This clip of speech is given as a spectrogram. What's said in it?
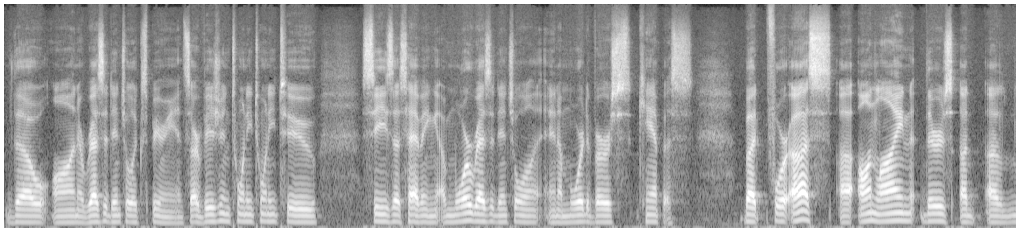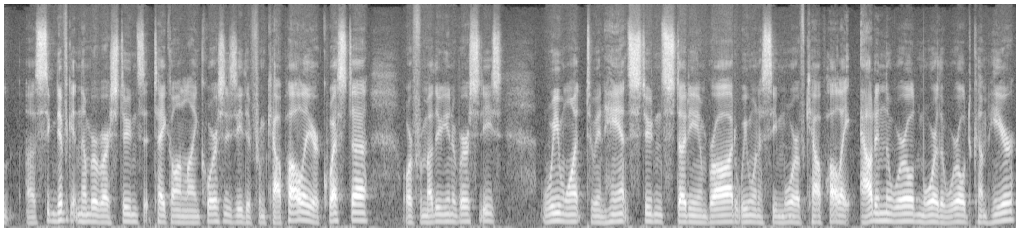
though, on a residential experience. Our Vision 2022 sees us having a more residential and a more diverse campus. But for us, uh, online, there's a, a, a, significant number of our students that take online courses either from Cal Poly or Cuesta or from other universities. We want to enhance students studying abroad. We want to see more of Cal Poly out in the world, more of the world come here.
